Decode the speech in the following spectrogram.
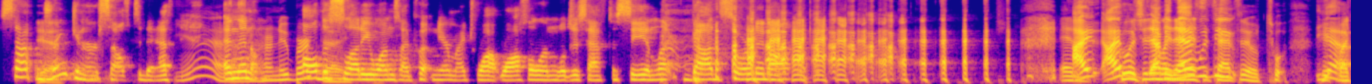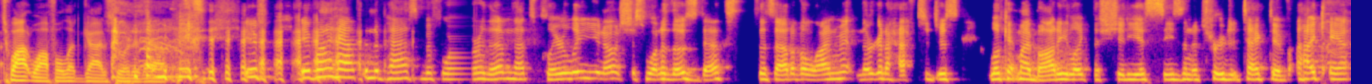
stopped Yeah. drinking herself to death Yeah. and then her new birthday. all the slutty ones I put near my twat waffle, and we'll just have to see and let God sort it out. and I- I- coincidentally, I mean, that that is would the be- tattoo. Tw- Yeah. My twat waffle. Let God sort it out. if if I happen to pass before them, that's clearly you know it's just one of those deaths that's out of alignment, and they're gonna have to just look at my body like the shittiest season of True Detective. I can't.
